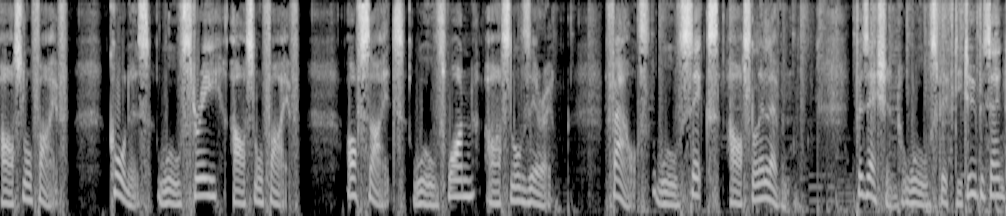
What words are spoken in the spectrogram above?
Arsenal 5. Corners Wolves 3, Arsenal 5. Offsides Wolves 1, Arsenal 0. Fouls Wolves 6, Arsenal 11. Possession Wolves 52%,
